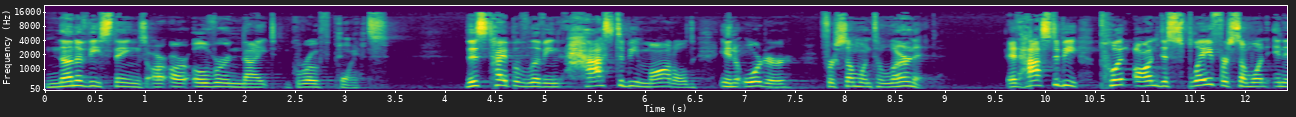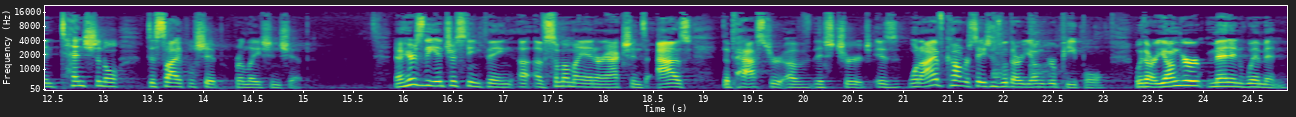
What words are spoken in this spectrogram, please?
None of these things are, are overnight growth points. This type of living has to be modeled in order for someone to learn it. It has to be put on display for someone in intentional discipleship relationship. Now, here's the interesting thing uh, of some of my interactions as the pastor of this church is when I have conversations with our younger people, with our younger men and women,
